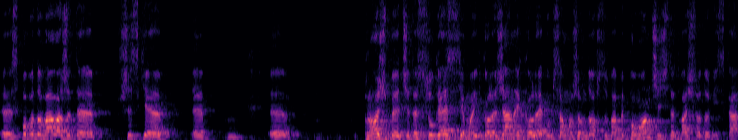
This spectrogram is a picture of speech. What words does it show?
e, spowodowała, że te wszystkie e, prośby czy też sugestie moich koleżanek, kolegów, samorządowców, aby połączyć te dwa środowiska,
